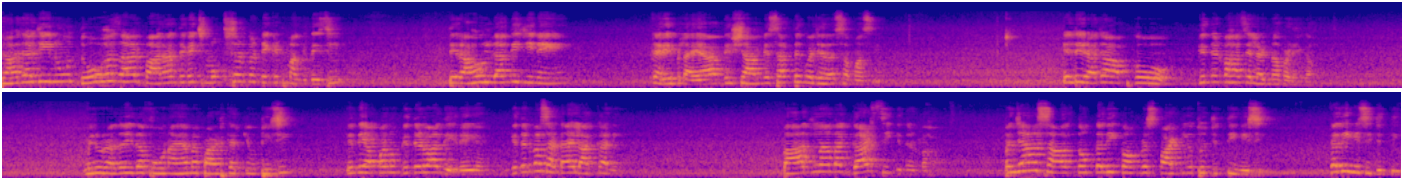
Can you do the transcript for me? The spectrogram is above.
ਰਾਜਾ ਜੀ ਨੂੰ 2012 ਦੇ ਵਿੱਚ ਮੁਕਤਸਰ ਤੋਂ ਟਿਕਟ ਮੰਗਦੇ ਸੀ ਤੇ ਰਾਹੁਲ ਗਾਂਧੀ ਜੀ ਨੇ ਘਰੇ ਬੁਲਾਇਆ ਆਪਦੇ ਸ਼ਾਮ ਦੇ 7 ਵਜੇ ਦਾ ਸਮਾਂ ਸੀ। ਕਹਿੰਦੇ, ਰਾਜਾ, ਆਪਕੋ ਗਿੱਦੜਬਾਹਾ से लड़ना पड़ेगा ਮੈਨੂੰ ਰਾਜਾ ਜੀ ਦਾ ਫੋਨ ਆਇਆ ਮੈਂ ਪਾਠ ਕਰਕੇ ਉੱਠੀ ਸੀ ਕਹਿੰਦੇ ਆਪਾਂ ਨੂੰ ਗਿੱਦੜਬਾਹਾ ਦੇ ਰਹੇ ਆ ਗਿੱਦੜਬਾਹਾ ਸਾਡਾ ਇਲਾਕਾ ਨਹੀਂ ਬਾਦਲਾਂ ਦਾ ਗੜ ਸੀ ਗਿੱਦੜਬਾਹਾ 50 ਸਾਲ ਤੋਂ ਕਦੀ ਕਾਂਗਰਸ ਪਾਰਟੀ ਉੱਥੋਂ ਜਿੱਤੀ ਨਹੀਂ ਸੀ ਕਦੀ ਨਹੀਂ ਸੀ ਜਿੱਤੀ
